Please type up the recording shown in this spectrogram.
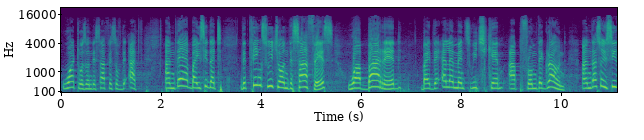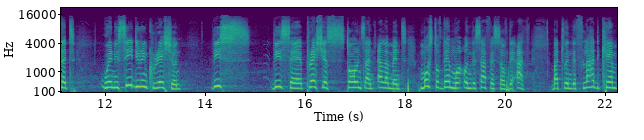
what was on the surface of the earth. And thereby, you see that the things which were on the surface were buried by the elements which came up from the ground. And that's why you see that when you see during creation, these, these uh, precious stones and elements, most of them were on the surface of the earth. But when the flood came,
